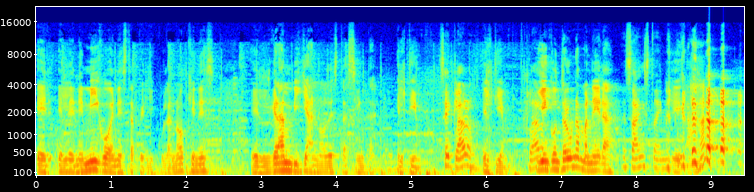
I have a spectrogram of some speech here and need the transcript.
el, el enemigo en esta película, ¿no? Quién es el gran villano de esta cinta, el tiempo, Sí, claro. el tiempo. Claro. Y encontrar una manera Es Einstein. eh, ajá.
